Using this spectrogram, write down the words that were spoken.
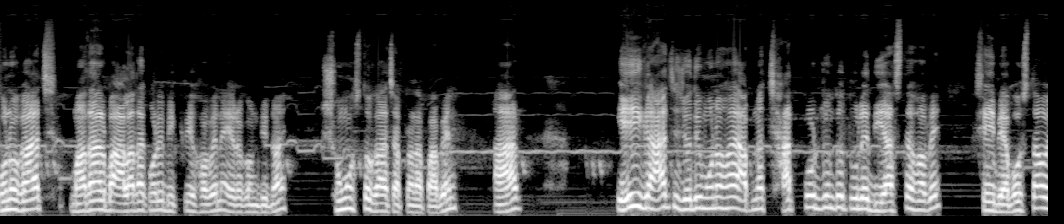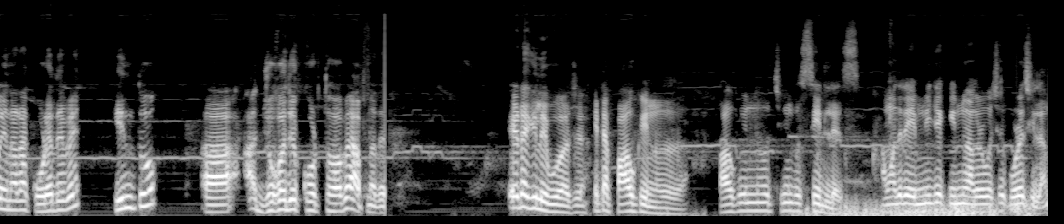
কোনো গাছ মাদার বা আলাদা করে বিক্রি হবে না এরকমটি নয়। সমস্ত গাছ আপনারা পাবেন। আর এই গাছ যদি মনে হয় আপনার ছাদ পর্যন্ত তুলে দিয়ে আসতে হবে সেই ব্যবস্থাও এনারা করে দেবে। কিন্তু যোগাযোগ করতে হবে আপনাদের। এটা কি লেবু আছে? এটা পাও কিনু দাদা। পাও কিনু হচ্ছে কিন্তু সিডলেস আমাদের এমনি যে কিনু আগের বছর করেছিলাম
